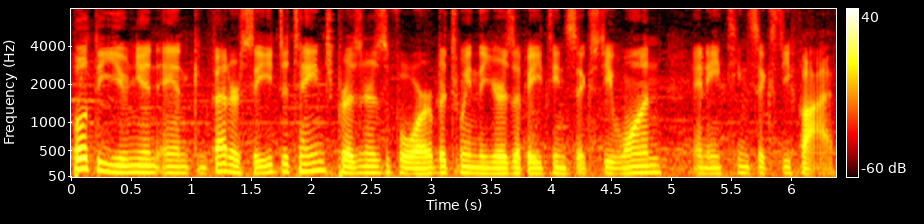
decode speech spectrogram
both the Union and Confederacy detained prisoners of war between the years of 1861 and 1865.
